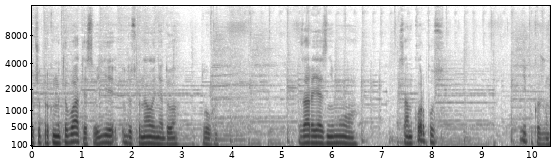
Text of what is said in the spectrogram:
Хочу прокоментувати свої вдосконалення до плуга. Зараз я зніму сам корпус і покажу.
